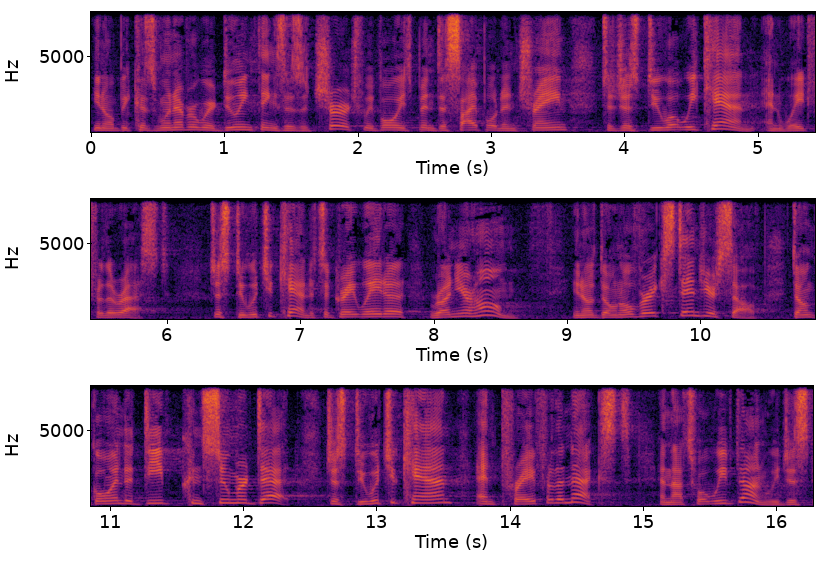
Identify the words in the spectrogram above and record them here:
you know because whenever we're doing things as a church we've always been discipled and trained to just do what we can and wait for the rest just do what you can. It's a great way to run your home. You know, don't overextend yourself. Don't go into deep consumer debt. Just do what you can and pray for the next. And that's what we've done. We just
